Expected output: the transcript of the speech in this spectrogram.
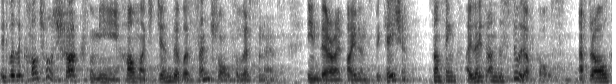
it was a cultural shock for me how much gender was central for Westerners in their identification. Something I later understood, of course. After all,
